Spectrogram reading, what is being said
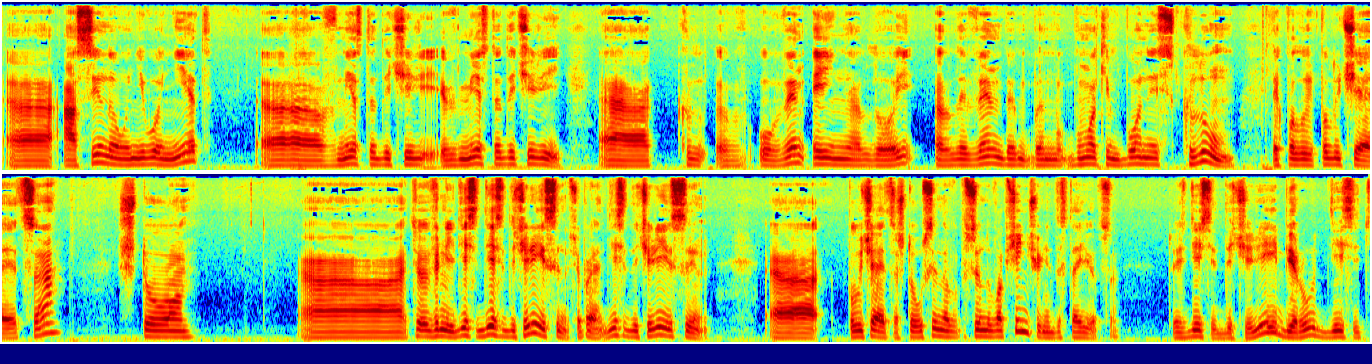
А сына у него нет вместо дочерей. Вместо дочерей Овен эйна лой левен бумаким бонес клум. Так получается, что а, вернее, 10, 10 дочерей и сын, все правильно, 10 дочерей и сын. А, получается, что у сына, сыну вообще ничего не достается. То есть 10 дочерей берут 10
